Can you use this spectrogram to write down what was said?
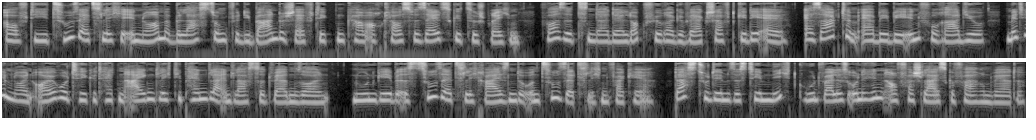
Auf die zusätzliche enorme Belastung für die Bahnbeschäftigten kam auch Klaus Weselski zu sprechen, Vorsitzender der Lokführergewerkschaft GDL. Er sagte im RBB Inforadio, mit dem 9-Euro-Ticket hätten eigentlich die Pendler entlastet werden sollen. Nun gäbe es zusätzlich Reisende und zusätzlichen Verkehr. Das tut dem System nicht gut, weil es ohnehin auf Verschleiß gefahren werde.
